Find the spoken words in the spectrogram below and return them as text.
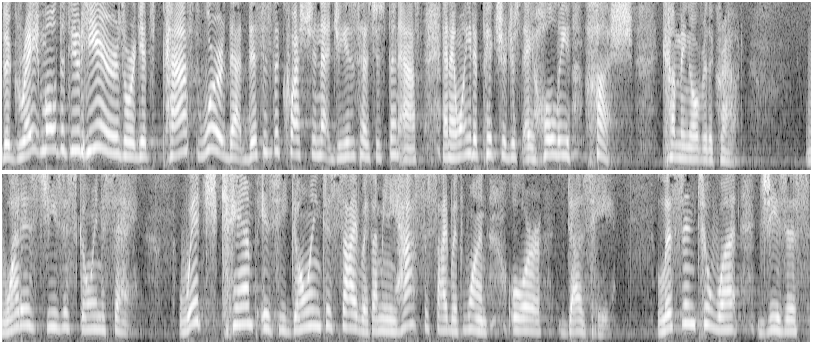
The great multitude hears or gets passed word that this is the question that Jesus has just been asked, and I want you to picture just a holy hush coming over the crowd. What is Jesus going to say? Which camp is he going to side with? I mean, he has to side with one, or does he? Listen to what Jesus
